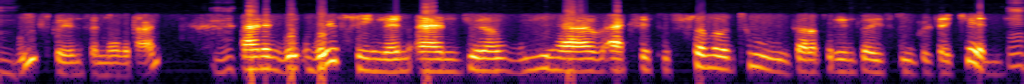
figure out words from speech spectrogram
Mm. we experience them all the time. Mm. And we- we're seeing them, and you know we have access to similar tools that are put in place to protect kids. Mm.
